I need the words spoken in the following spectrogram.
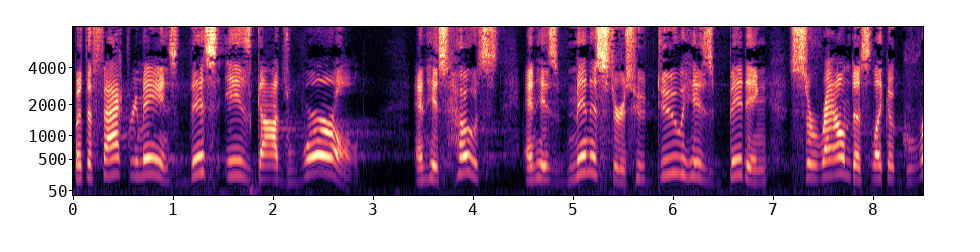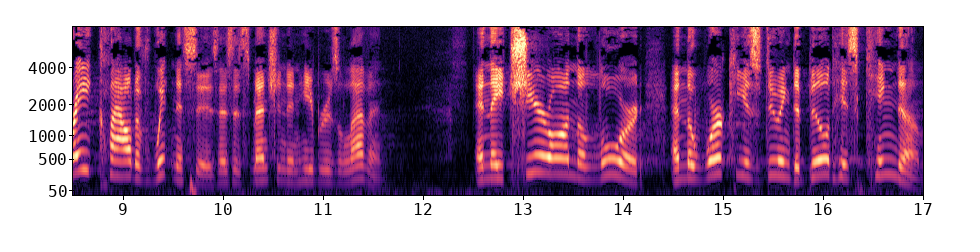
But the fact remains, this is God's world, and his hosts and his ministers who do his bidding surround us like a great cloud of witnesses, as it's mentioned in Hebrews 11 and they cheer on the Lord and the work he is doing to build his kingdom.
